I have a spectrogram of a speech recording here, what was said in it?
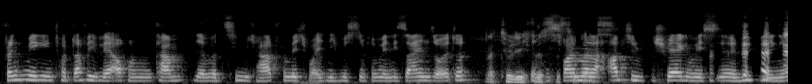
Frank Mir gegen Todd Duffy wäre auch ein Kampf, der wird ziemlich hart für mich, weil ich nicht wüsste, für wen ich sein sollte. Natürlich Das sind zwei meiner absoluten Schwergewichts-Lieblinge.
